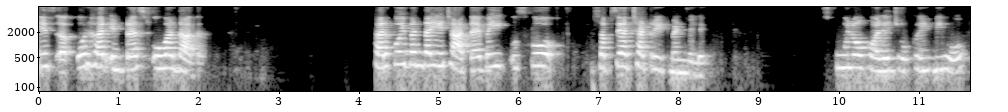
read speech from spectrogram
his or her interest over the other हर कोई बंदा ये चाहता है भाई उसको सबसे अच्छा ट्रीटमेंट मिले। स्कूल हो कॉलेज हो, कहीं भी हो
